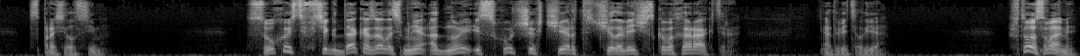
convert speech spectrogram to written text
— спросил Сим. «Сухость всегда казалась мне одной из худших черт человеческого характера», — ответил я. «Что с вами?»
